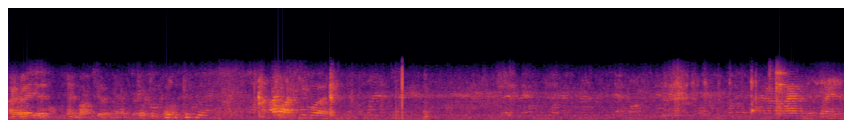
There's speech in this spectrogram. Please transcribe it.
I bet you ten bucks she doesn't answer. I thought she would. I don't know, I haven't decided.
